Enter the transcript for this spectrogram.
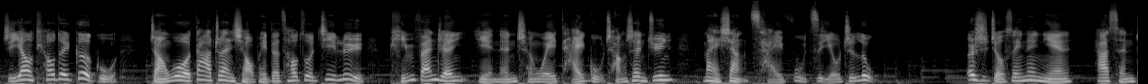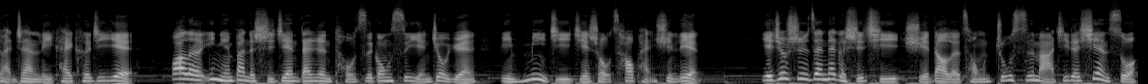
只要挑对个股，掌握大赚小赔的操作纪律，平凡人也能成为台股常胜军，迈向财富自由之路。二十九岁那年，他曾短暂离开科技业。花了一年半的时间担任投资公司研究员，并密集接受操盘训练。也就是在那个时期，学到了从蛛丝马迹的线索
